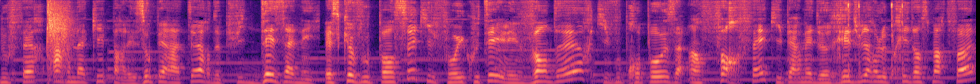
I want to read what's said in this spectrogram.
nous faire arnaquer par les opérateurs depuis des années? Est-ce que vous pensez qu'il faut écouter les vendeurs qui vous proposent un forfait qui permet de réduire le prix d'un smartphone?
